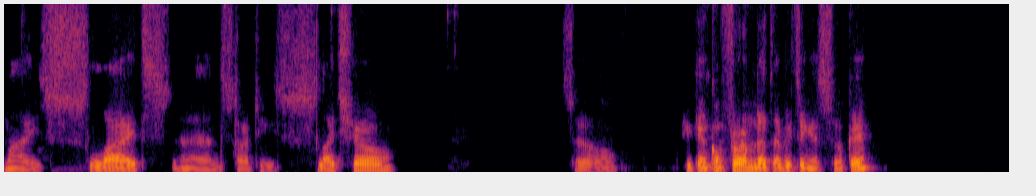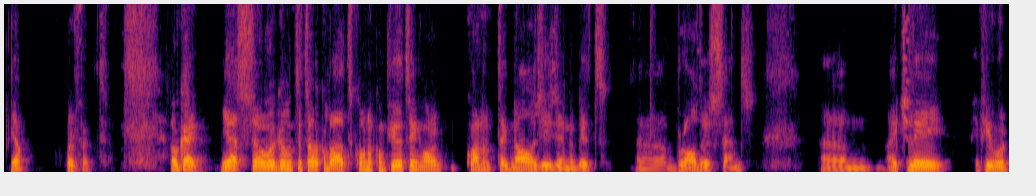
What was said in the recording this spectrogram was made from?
my slides and start the slideshow. So you can confirm that everything is okay. Yep, perfect. Okay, yes, so we're going to talk about quantum computing or quantum technologies in a bit uh, broader sense. Um, actually, if you would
